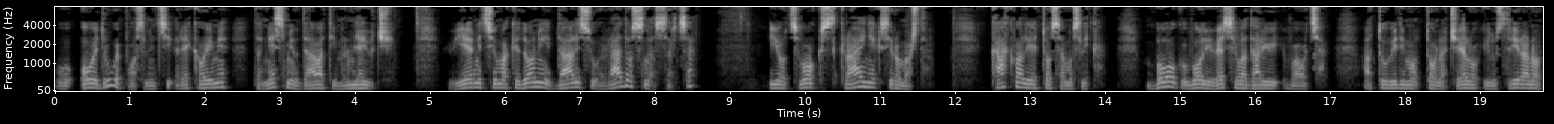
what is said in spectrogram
U ovoj drugoj poslanici rekao im je da ne smiju davati mrmljajući. Vjernici u Makedoniji dali su radosna srca i od svog krajnjeg siromaštva. Kakva li je to samo slika? Bog voli vesela darivaoca, a tu vidimo to načelo ilustrirano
